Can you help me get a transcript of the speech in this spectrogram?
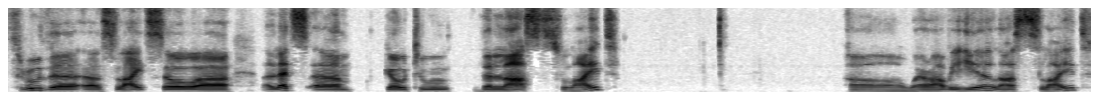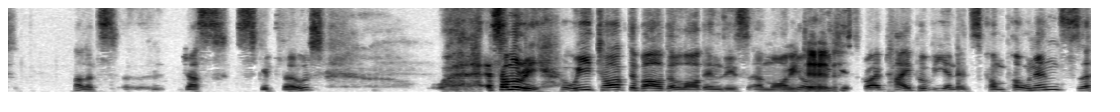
through the uh, slides. So uh, let's um, go to the last slide. Uh, where are we here? Last slide. Well, let's uh, just skip those. A summary. We talked about a lot in this uh, module. We, we, described Hyper-V and its components. Uh,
